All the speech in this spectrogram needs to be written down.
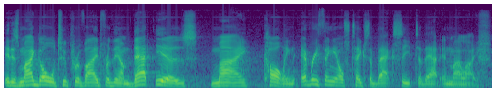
It is my goal to provide for them. That is my calling. Everything else takes a back seat to that in my life.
